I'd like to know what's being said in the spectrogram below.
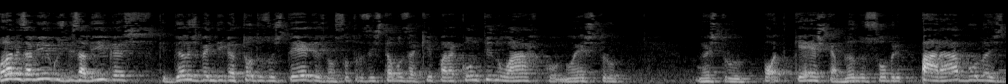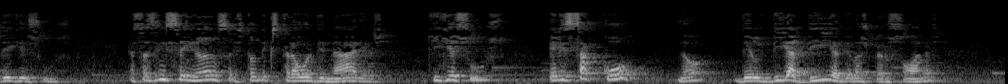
Olá, meus amigos, minhas amigas, que Deus bendiga a todos ustedes. Nós estamos aqui para continuar com nosso, nosso podcast, falando sobre parábolas de Jesus. Essas ensinanças tão extraordinárias que Jesus ele sacou não, do dia a dia das pessoas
